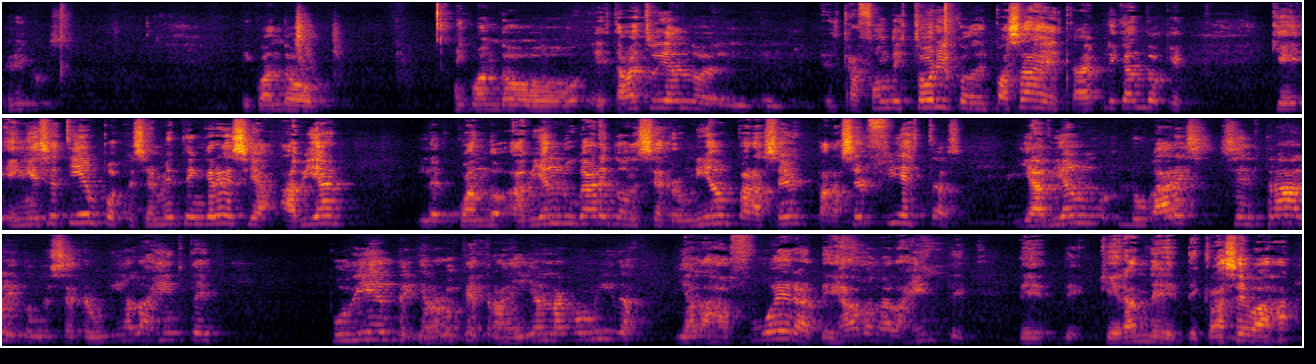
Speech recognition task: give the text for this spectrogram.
ricos. Y cuando, y cuando estaba estudiando el, trasfondo histórico del pasaje, estaba explicando que, que, en ese tiempo, especialmente en Grecia, habían, cuando habían lugares donde se reunían para hacer, para hacer fiestas y habían lugares centrales donde se reunía la gente pudientes, que eran los que traían la comida, y a las afueras dejaban a la gente de, que eran de, clase baja,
